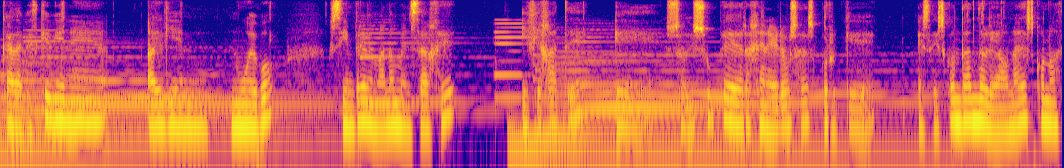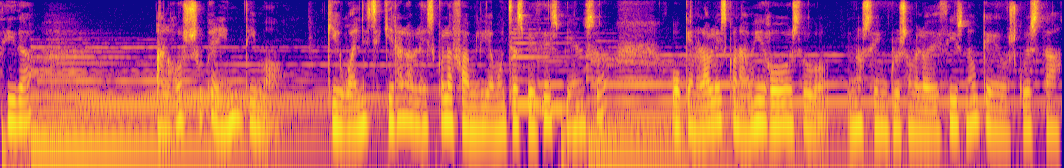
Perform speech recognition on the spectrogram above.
cada vez que viene alguien nuevo, siempre me manda un mensaje y fíjate, eh, soy súper generosas porque estáis contándole a una desconocida algo súper íntimo, que igual ni siquiera lo habláis con la familia. Muchas veces pienso, o que no lo habláis con amigos, o no sé, incluso me lo decís, ¿no? Que os cuesta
